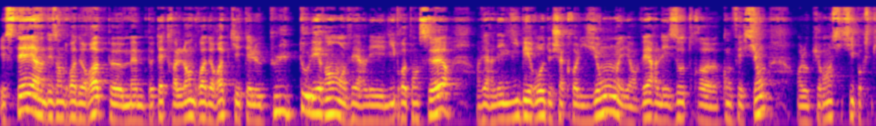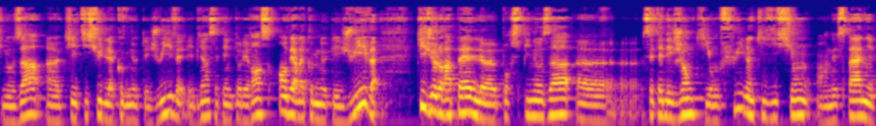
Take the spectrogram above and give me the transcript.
Et c'était un des endroits d'Europe, euh, même peut-être l'endroit d'Europe qui était le plus tolérant envers les libres penseurs, envers les libéraux de chaque religion et envers les autres euh, confessions. En l'occurrence, ici pour Spinoza, qui est issu de la communauté juive, eh bien, c'était une tolérance envers la communauté juive qui, je le rappelle, euh, pour Spinoza, euh, c'était des gens qui ont fui l'Inquisition en Espagne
